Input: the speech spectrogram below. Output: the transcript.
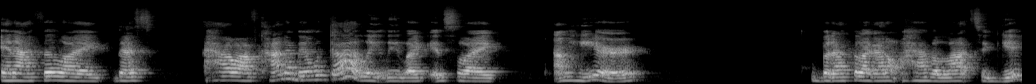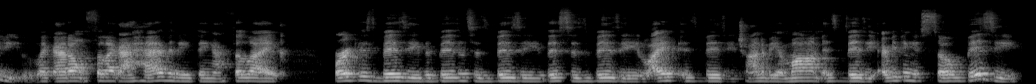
And i feel like that's how I've kind of been with God lately. Like it's like I'm here, but I feel like I don't have a lot to give you. Like I don't feel like I have anything. I feel like work is busy, the business is busy, this is busy, life is busy, trying to be a mom is busy. Everything is so busy.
